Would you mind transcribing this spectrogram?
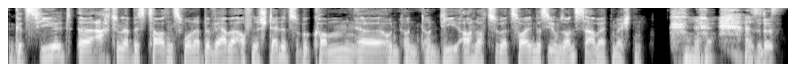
gezielt äh, 800 bis 1200 Bewerber auf eine Stelle zu bekommen äh, und, und, und die auch noch zu überzeugen, dass sie umsonst arbeiten möchten. Also dass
